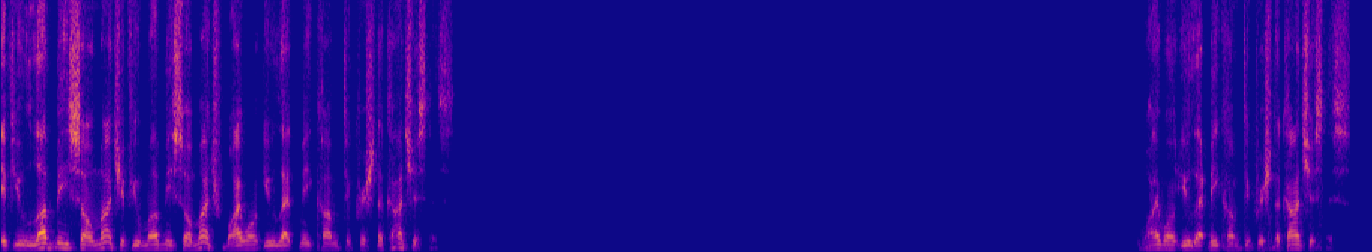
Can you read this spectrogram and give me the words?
if you love me so much, if you love me so much, why won't you let me come to Krishna consciousness? Why won't you let me come to Krishna consciousness?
